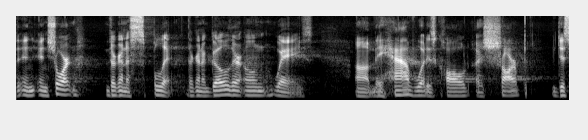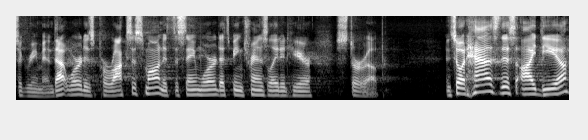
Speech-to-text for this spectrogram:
in, in short, they're going to split, they're going to go their own ways. Um, they have what is called a sharp disagreement. That word is paroxysmon. It's the same word that's being translated here, stir up. And so it has this idea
